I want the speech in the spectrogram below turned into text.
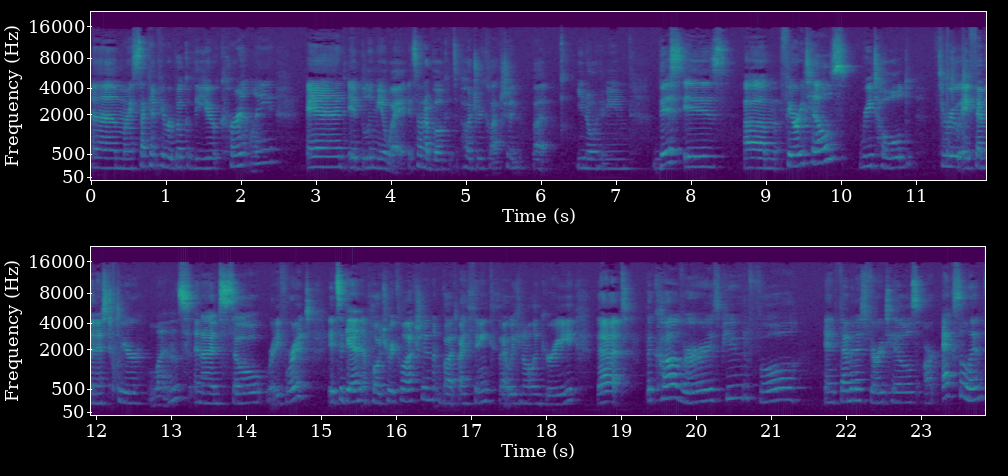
um, my second favorite book of the year currently and it blew me away. It's not a book, it's a poetry collection, but you know what I mean. This is um, fairy tales retold through a feminist queer lens and I'm so ready for it. It's again a poetry collection, but I think that we can all agree that the cover is beautiful and feminist fairy tales are excellent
